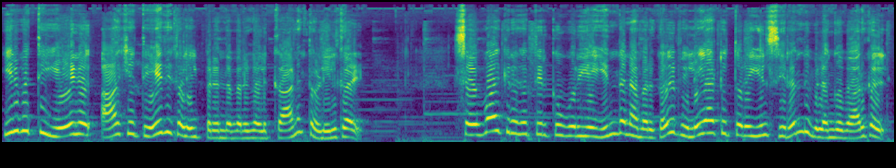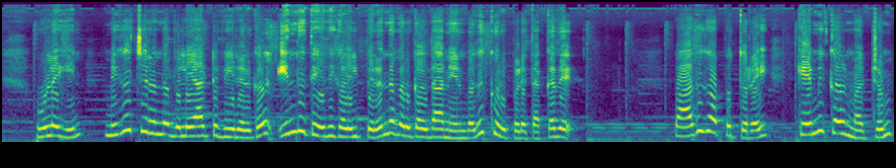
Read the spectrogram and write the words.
இருபத்தி ஏழு ஆகிய தேதிகளில் பிறந்தவர்களுக்கான தொழில்கள். செவ்வாய் கிரகத்திற்கு உரிய இந்த நபர்கள் விளையாட்டுத் துறையில் சிறந்து விளங்குவார்கள். உலகின் மிகச்சிறந்த விளையாட்டு வீரர்கள் இந்த தேதிகளில் பிறந்தவர்கள்தான் என்பது குறிப்பிடத்தக்கது. பாதுகாப்புத்துறை கெமிக்கல் மற்றும்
